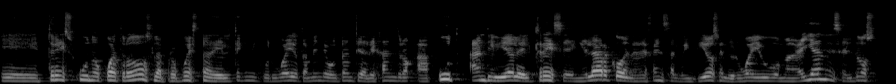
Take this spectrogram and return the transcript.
3-1-4-2, eh, la propuesta del técnico uruguayo también debutante Alejandro Aput, Andy Vidal el 13 en el arco, en la defensa el 22 el uruguayo Hugo Magallanes, el 2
